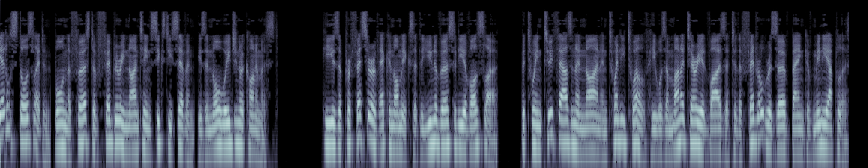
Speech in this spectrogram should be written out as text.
Kjetil Storsletten born 1 February 1967 is a Norwegian economist. He is a professor of economics at the University of Oslo. Between 2009 and 2012 he was a monetary advisor to the Federal Reserve Bank of Minneapolis.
